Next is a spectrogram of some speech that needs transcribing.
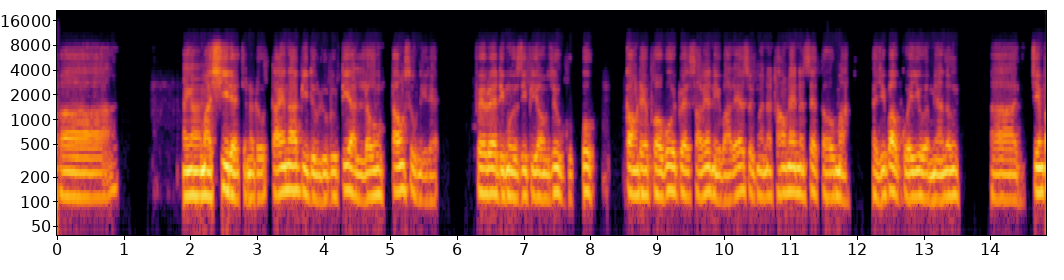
အာနိုင်ငံမှာရှိတဲ့ကျွန်တော်တို့တိုင်းသားပြည်သူလူထုတရလုံးတောင်းဆိုနေတဲ့ Federal Democracy ပြည်အောင်စုကိုကောင်တယ်ဖော်ဖို့အတွက်ဆောင်ရွက်နေပါတယ်ဆိုမှ2023မှာရွေးပေါက်ကွဲရေးကိုအများဆုံးအာကျင်းပ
